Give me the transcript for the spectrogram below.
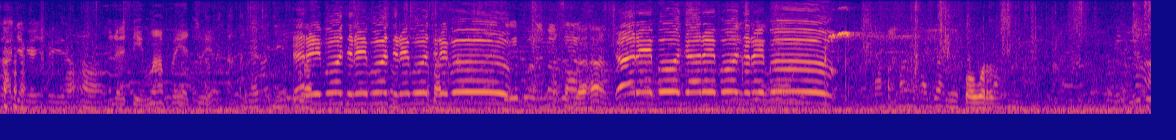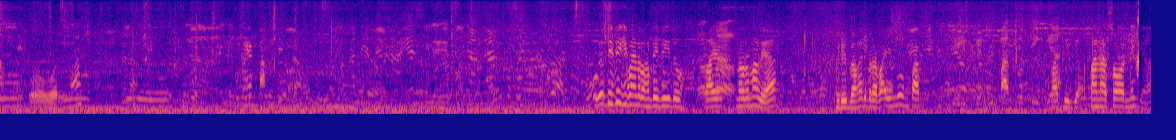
Sajen kayaknya. ya. Heeh. Ada tim apa ya itu ya? Seribu, seribu, seribu, seribu. Seribu, seribu, seribu. Ini power power itu TV gimana bang TV itu layar normal ya gede banget berapa ini tuh 4 43 43 Panasonic ya.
